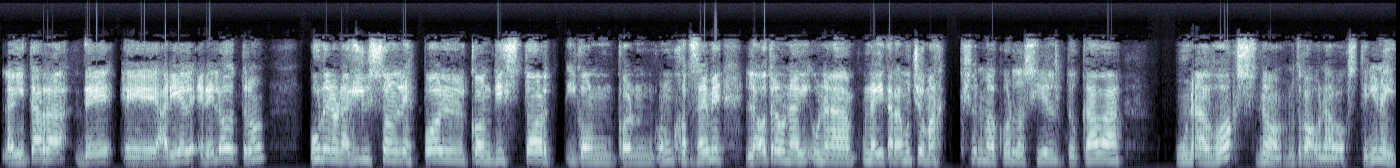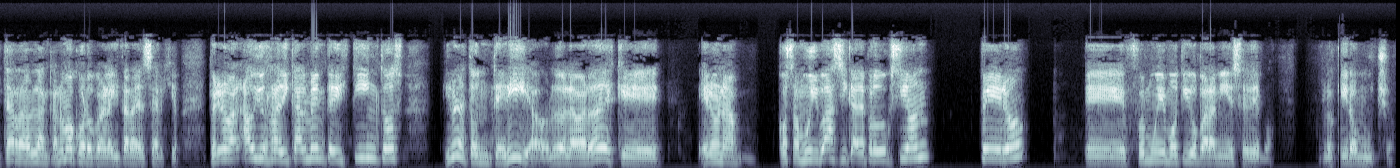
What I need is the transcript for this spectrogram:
la guitarra de eh, Ariel en el otro, una era una Gibson Les Paul con distort y con, con, un JCM, la otra una, una, una guitarra mucho más, yo no me acuerdo si él tocaba una Vox, no, no tocaba una Vox, tenía una guitarra blanca, no me acuerdo cuál era la guitarra de Sergio, pero eran audios radicalmente distintos, y era una tontería, boludo. La verdad es que era una cosa muy básica de producción, pero eh, fue muy emotivo para mí ese demo. Lo quiero mucho.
